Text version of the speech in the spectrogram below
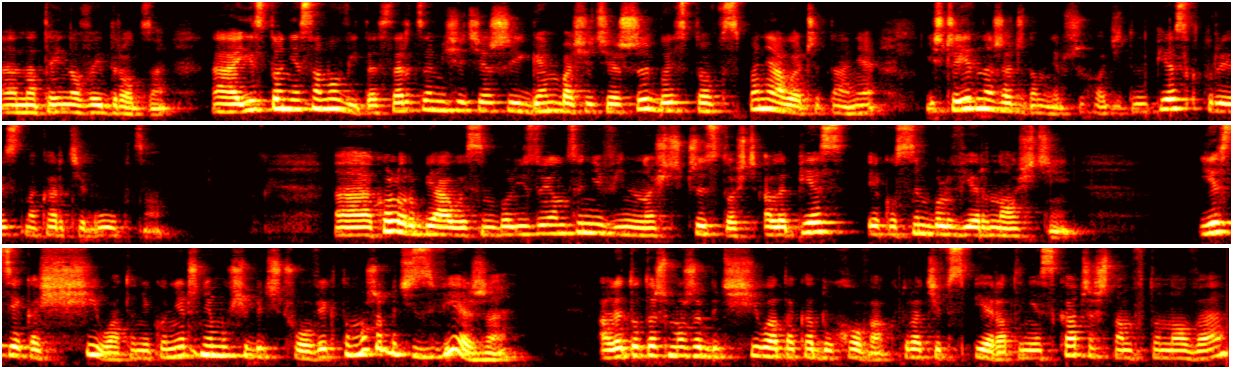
e, na tej nowej drodze. E, jest to niesamowite. Serce mi się cieszy i gęba się cieszy, bo jest to wspaniałe czytanie. Jeszcze jedna rzecz do mnie przychodzi. Ten pies, który jest na karcie głupca. E, kolor biały symbolizujący niewinność, czystość, ale pies jako symbol wierności. Jest jakaś siła, to niekoniecznie musi być człowiek, to może być zwierzę, ale to też może być siła taka duchowa, która cię wspiera. Ty nie skaczesz tam w to nowe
